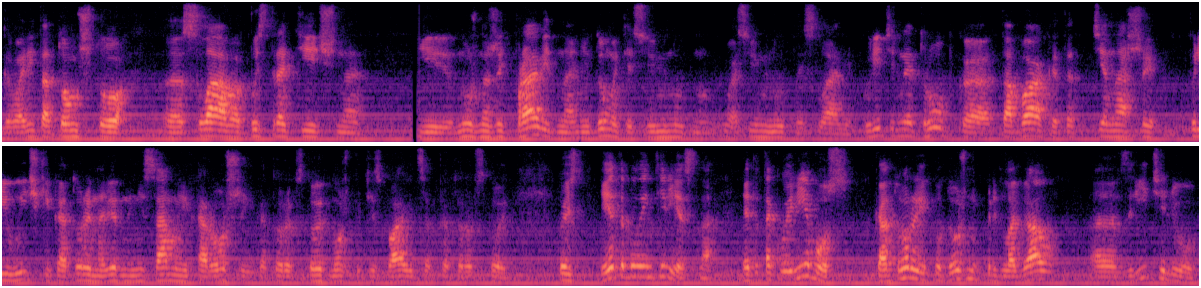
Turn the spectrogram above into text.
говорит о том, что э, слава быстротечна, и нужно жить праведно, а не думать о, сиюминутном, о сиюминутной славе. Курительная трубка, табак – это те наши привычки, которые, наверное, не самые хорошие, которых стоит, может быть, избавиться, от которых стоит. То есть это было интересно. Это такой ребус, который художник предлагал э, зрителю,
